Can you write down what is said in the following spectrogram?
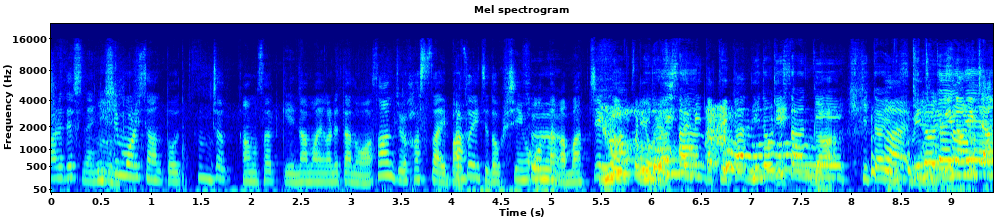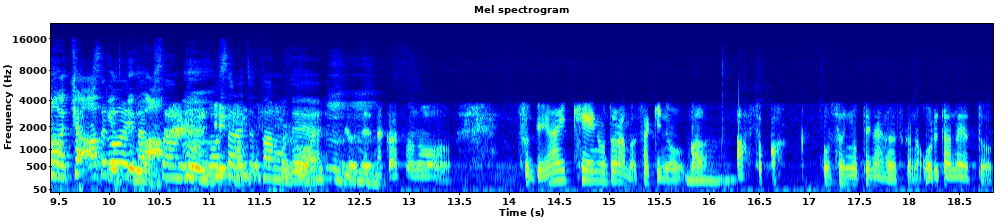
あれですね、うん。西森さんと、うん。ちょあのさっき名前が出たのは38歳バツイチ独身女がマッチングアプリをやってみた結果みのりさんにが聞きたいですね、はい。みのりちゃんがキャーって言ってるわ。すごいたくさん投稿されてたので、なんかそのその出会い系のドラマさっきのまあ、うん。あそっか。放送に載ってない話かな。オルタネット、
